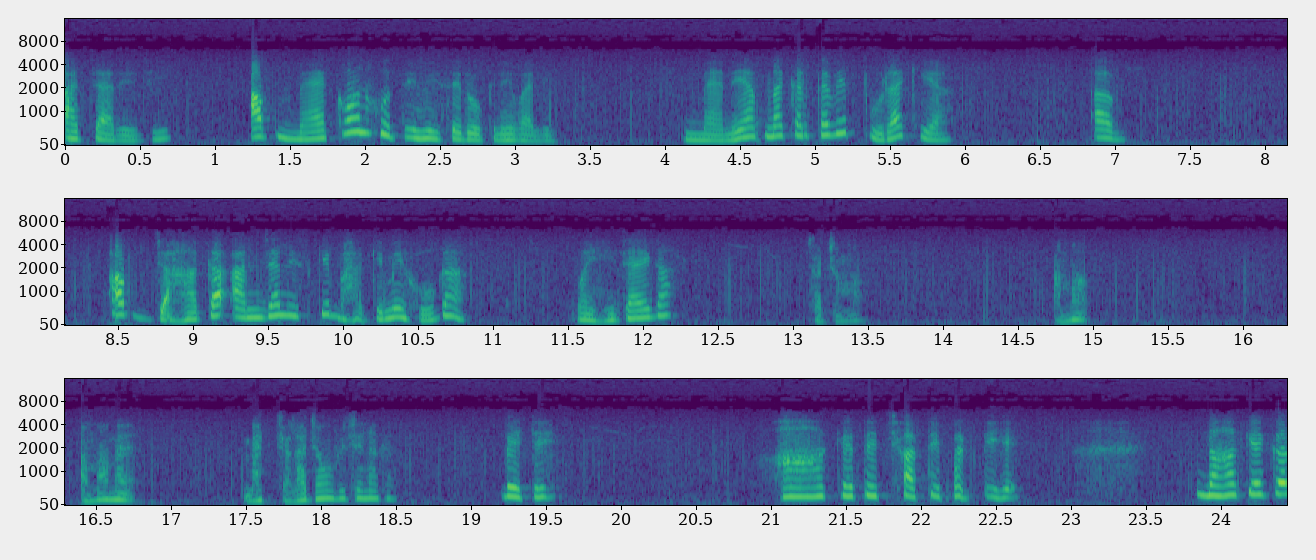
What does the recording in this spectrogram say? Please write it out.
आचार्य जी अब मैं कौन होती हूँ इसे रोकने वाली? मैंने अपना कर्तव्य पूरा किया। अब अब जहाँ का अंजल इसके भाग्य में होगा वहीं जाएगा। सच अम्मा अम्मा अम्मा मैं मैं चला जाऊँ विजयनगर? बेटे हाँ कहते छाती पड़ती है। ना कहकर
